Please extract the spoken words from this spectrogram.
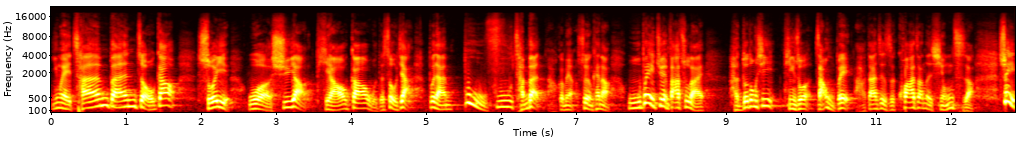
因为成本走高，所以我需要调高我的售价，不然不敷成本啊，各位朋友？所以我们看到五倍券发出来，很多东西听说涨五倍啊，当然这个是夸张的形容词啊，所以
